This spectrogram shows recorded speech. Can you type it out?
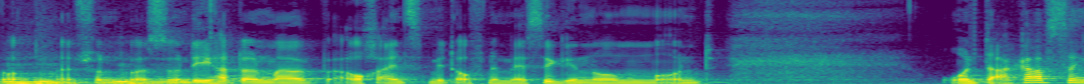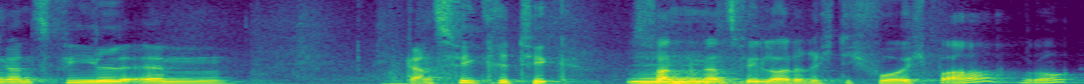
mhm. schon was. Mhm. Und die hat dann mal auch eins mit auf eine Messe genommen und und da gab es dann ganz viel, ähm, ganz viel Kritik. Das mhm. fanden ganz viele Leute richtig furchtbar. So.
